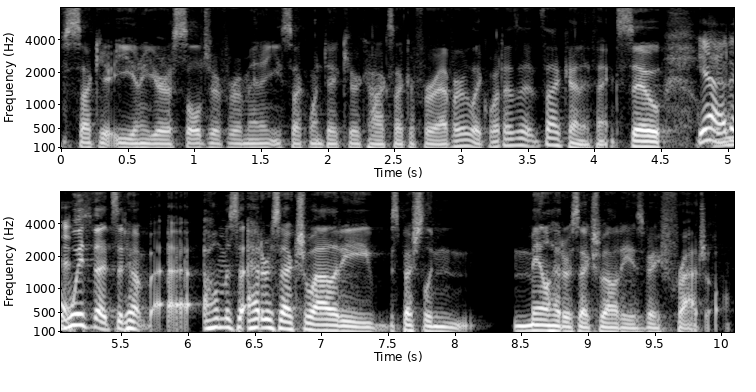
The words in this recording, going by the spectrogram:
suck. You know, you're a soldier for a minute. You suck one dick. You're a cocksucker forever. Like, what is it? It's that kind of thing. So, Yeah, with that said, uh, heterosexuality, especially male heterosexuality, is very fragile.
